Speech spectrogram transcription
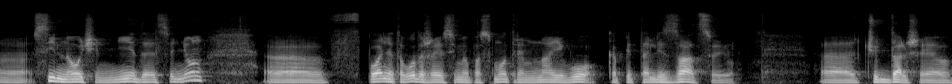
э, сильно очень недооценен. Э, в плане того, даже если мы посмотрим на его капитализацию. Э, чуть дальше я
